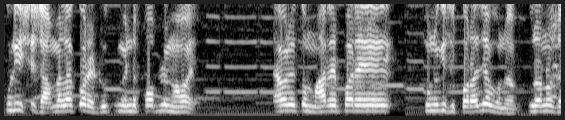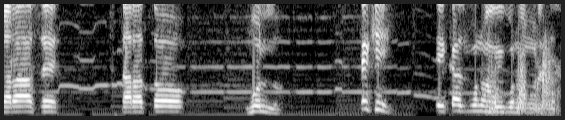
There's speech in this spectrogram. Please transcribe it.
পুলিশে ঝামেলা করে ডকুমেন্টে প্রবলেম হয়? তাহলে তো মারের পারে কোনো কিছু করা যাবে না। পুরানো যারা আছে, তারা তো বলল। দেখি এই কাজ মনে হইব না আমার দেয়া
